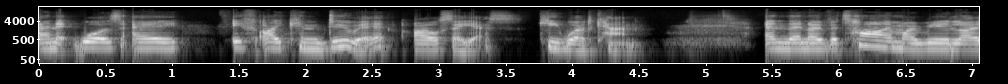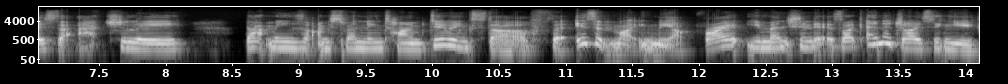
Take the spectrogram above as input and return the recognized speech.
and it was a if I can do it, I'll say yes. Keyword can. And then over time, I realized that actually that means that I'm spending time doing stuff that isn't lighting me up, right? You mentioned it as like energizing you,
